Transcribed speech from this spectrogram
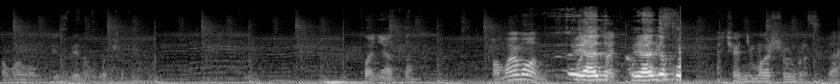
По-моему, он пизды нам хочет. Понятно. По-моему, он... Реально, хочет дать реально пизды. А чё, не можешь выбраться, да?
